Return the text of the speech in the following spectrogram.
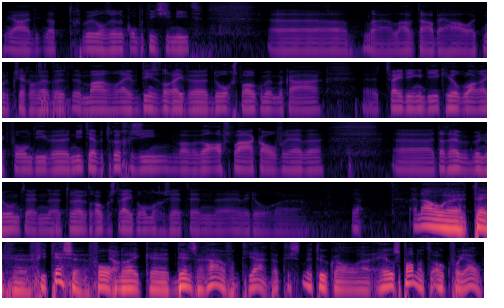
ja, dat gebeurt ons in de competitie niet. Uh, nou ja, laten we het daarbij houden. Ik moet ook zeggen, we hebben de maandag nog even, dinsdag nog even doorgesproken met elkaar. Uh, twee dingen die ik heel belangrijk vond, die we niet hebben teruggezien, waar we wel afspraken over hebben. dat hebben we benoemd en toen hebben we er ook een streep onder gezet en, en weer door. Ja. En nou tegen Vitesse volgende week dinsdagavond. Ja, dat is natuurlijk wel heel spannend, ook voor jou.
